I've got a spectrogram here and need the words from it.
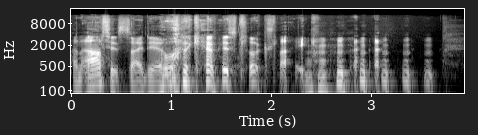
an artist's idea of what a chemist looks like.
